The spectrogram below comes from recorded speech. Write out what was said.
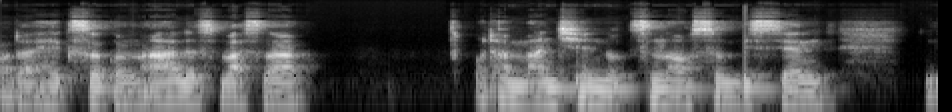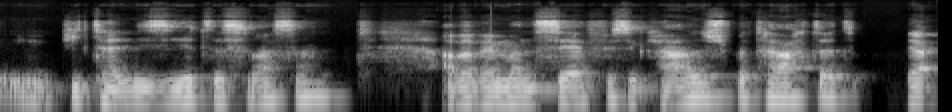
oder hexagonales Wasser oder manche nutzen auch so ein bisschen vitalisiertes Wasser. Aber wenn man sehr physikalisch betrachtet, ja,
